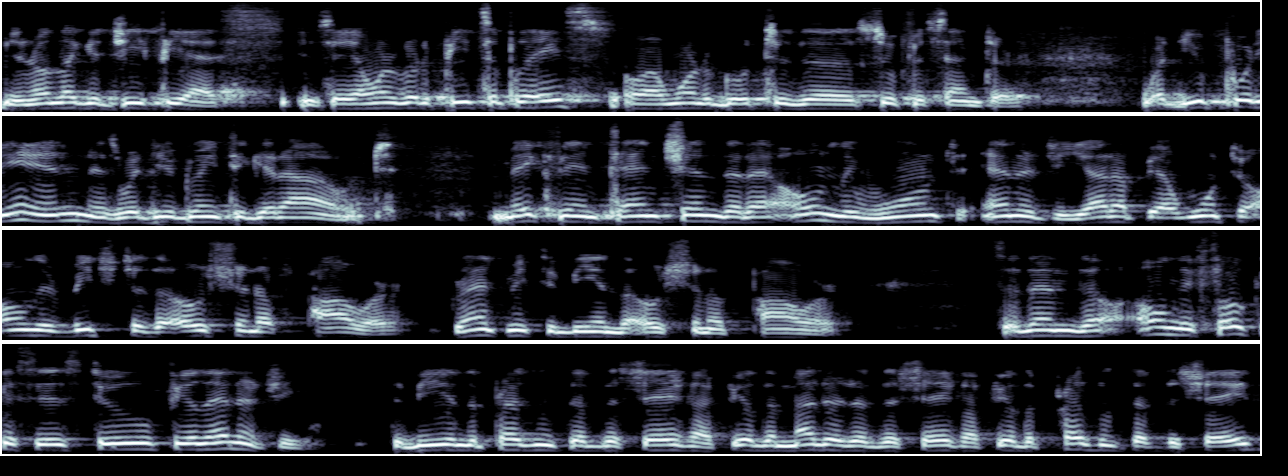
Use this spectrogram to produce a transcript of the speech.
you know, like a GPS. You say, I want to go to pizza place or I want to go to the Sufi center. What you put in is what you're going to get out. Make the intention that I only want energy, Ya Rabbi I want to only reach to the ocean of power, grant me to be in the ocean of power. So then the only focus is to feel energy, to be in the presence of the shaykh, I feel the madad of the shaykh, I feel the presence of the shaykh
